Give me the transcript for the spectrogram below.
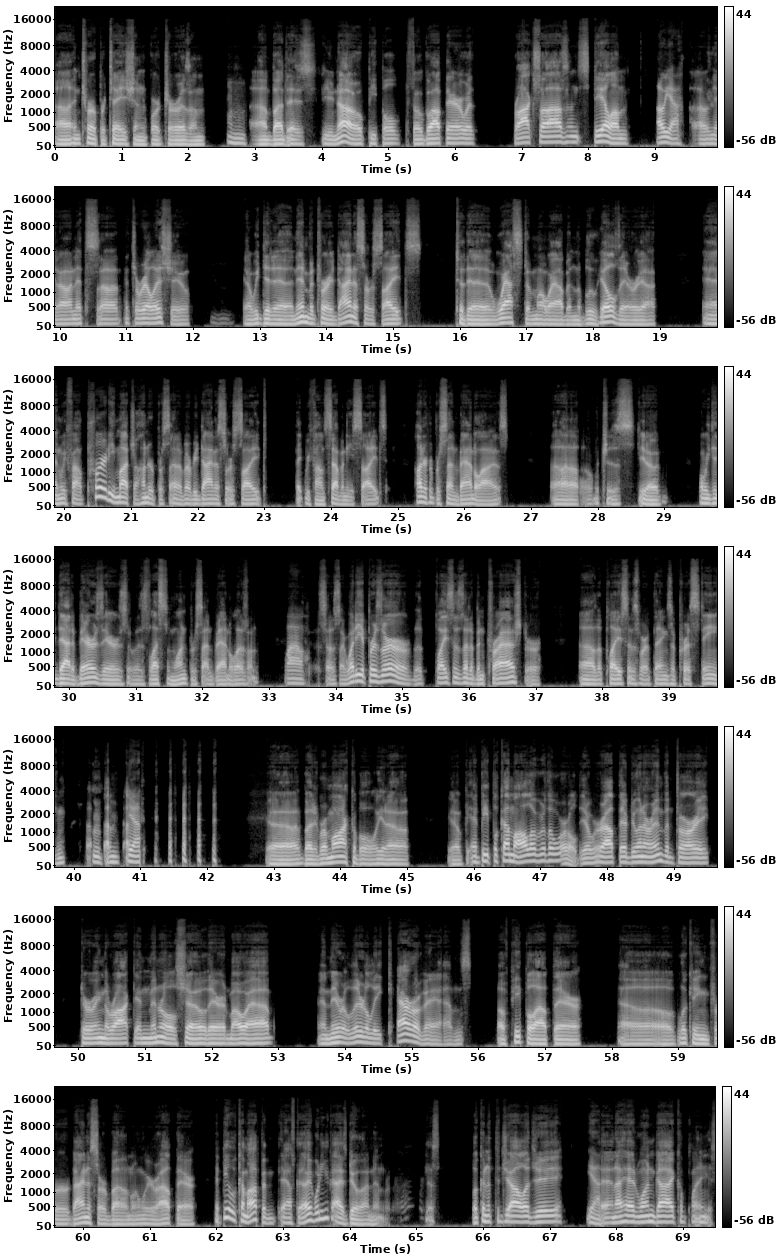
uh, interpretation for tourism. Mhm. Uh, but as you know, people still go out there with rock saws and steal them. Oh yeah. Uh, you know, and it's uh, it's a real issue. You know, we did an inventory of dinosaur sites to the west of Moab in the Blue Hills area, and we found pretty much 100% of every dinosaur site. I think we found 70 sites, 100% vandalized, uh, which is, you know, when we did that at Bears Ears, it was less than 1% vandalism. Wow. So it's like, what do you preserve? The places that have been trashed or uh, the places where things are pristine? Mhm. Yeah. uh, but remarkable, you know, you know, and people come all over the world. You know, we're out there doing our inventory during the rock and mineral show there in Moab, and there were literally caravans of people out there uh, looking for dinosaur bone when we were out there. And people come up and ask, "Hey, what are you guys doing?" And we're just looking at the geology. Yeah. And I had one guy complain,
